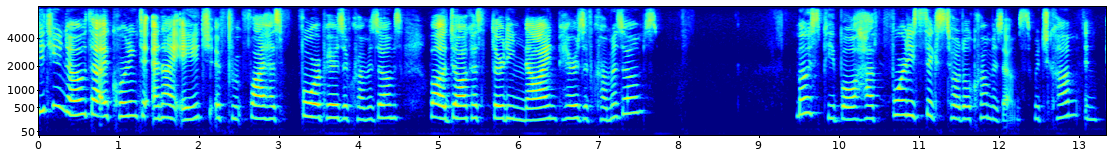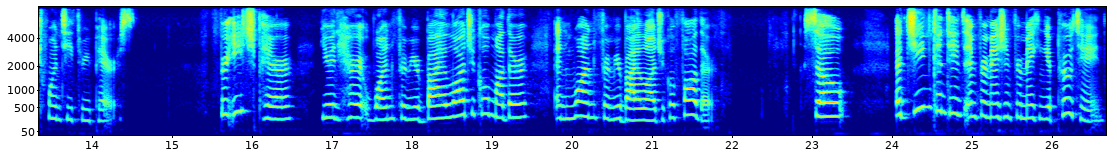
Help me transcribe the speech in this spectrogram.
did you know that according to NIH, a fruit fly has four pairs of chromosomes, while a dog has 39 pairs of chromosomes? Most people have 46 total chromosomes, which come in 23 pairs. For each pair, you inherit one from your biological mother and one from your biological father. So, a gene contains information for making a protein,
